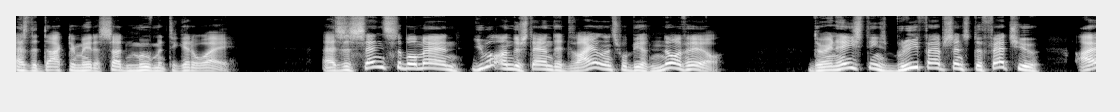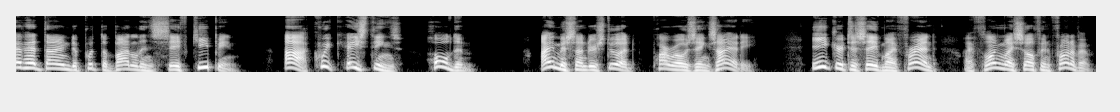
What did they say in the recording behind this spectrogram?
as the doctor made a sudden movement to get away. As a sensible man, you will understand that violence will be of no avail. During Hastings' brief absence to fetch you, I have had time to put the bottle in safekeeping. Ah, quick, Hastings, hold him. I misunderstood Poirot's anxiety. Eager to save my friend, I flung myself in front of him.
